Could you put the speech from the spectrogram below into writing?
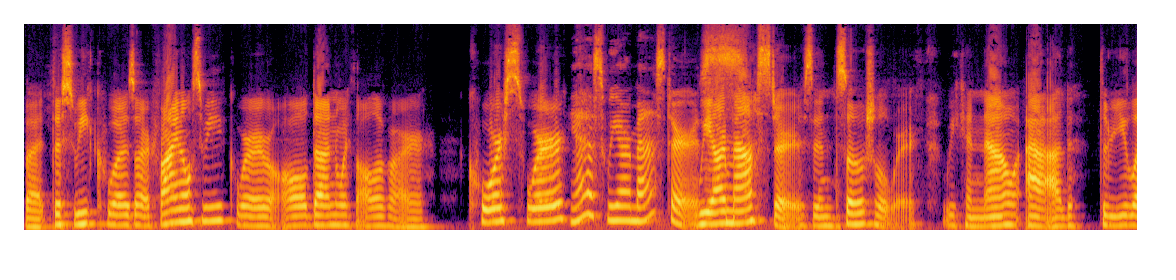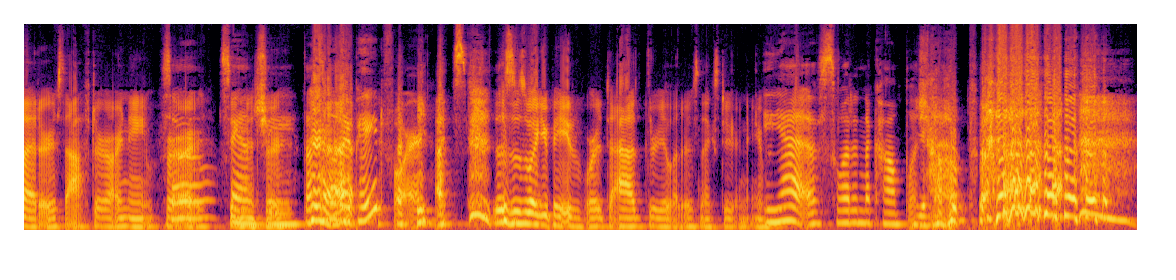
But this week was our finals week. We're all done with all of our coursework. Yes, we are masters. We are masters in social work. We can now add three letters after our name for so our signature. fancy. That's what I paid for. yes. This is what you paid for to add three letters next to your name. Yes, what an accomplishment. Yep.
